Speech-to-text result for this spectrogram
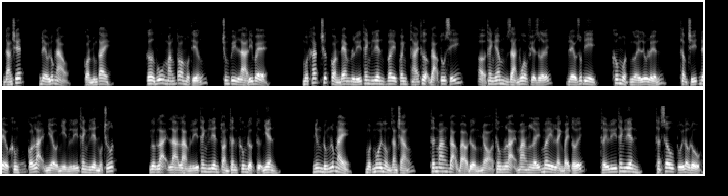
Đáng chết, đều lúc nào, còn nhúng tay. Cơ vũ mắng to một tiếng, trung quy là đi về. Một khắc trước còn đem lý thanh liên vây quanh thái thượng đạo tu sĩ, ở thanh âm giàn mua phía dưới, đều rút đi, không một người lưu luyến, thậm chí đều không có lại nhiều nhìn lý thanh liên một chút. Ngược lại là làm lý thanh liên toàn thân không được tự nhiên. Nhưng đúng lúc này, một môi hồng răng trắng thân mang đạo bảo đường nhỏ thông lại mang lấy mây lành bay tới, thấy lý thanh liên, thật sâu túi đầu đổ,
